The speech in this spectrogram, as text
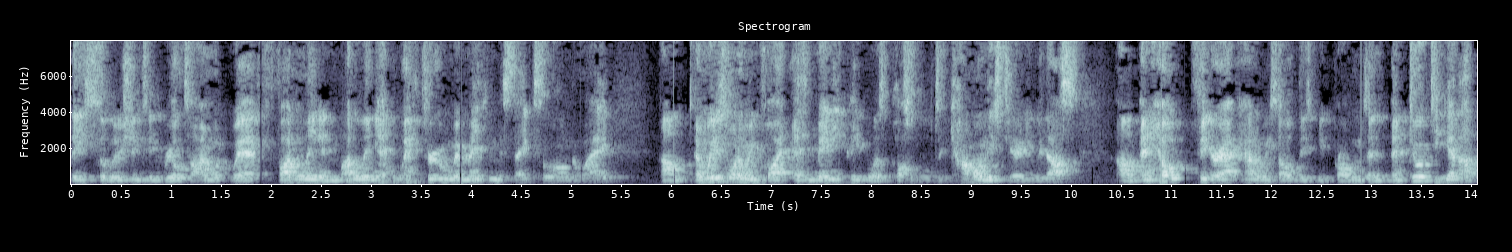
these solutions in real time. We're fuddling and muddling our way through, and we're making mistakes along the way. Um, and we just want to invite as many people as possible to come on this journey with us um, and help figure out how do we solve these big problems and, and do it together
